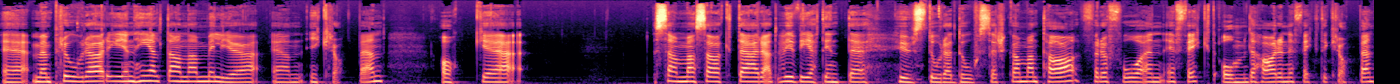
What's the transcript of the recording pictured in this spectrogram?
Eh, men provrör är en helt annan miljö än i kroppen. Och eh, samma sak där, att vi vet inte hur stora doser ska man ta för att få en effekt, om det har en effekt i kroppen.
